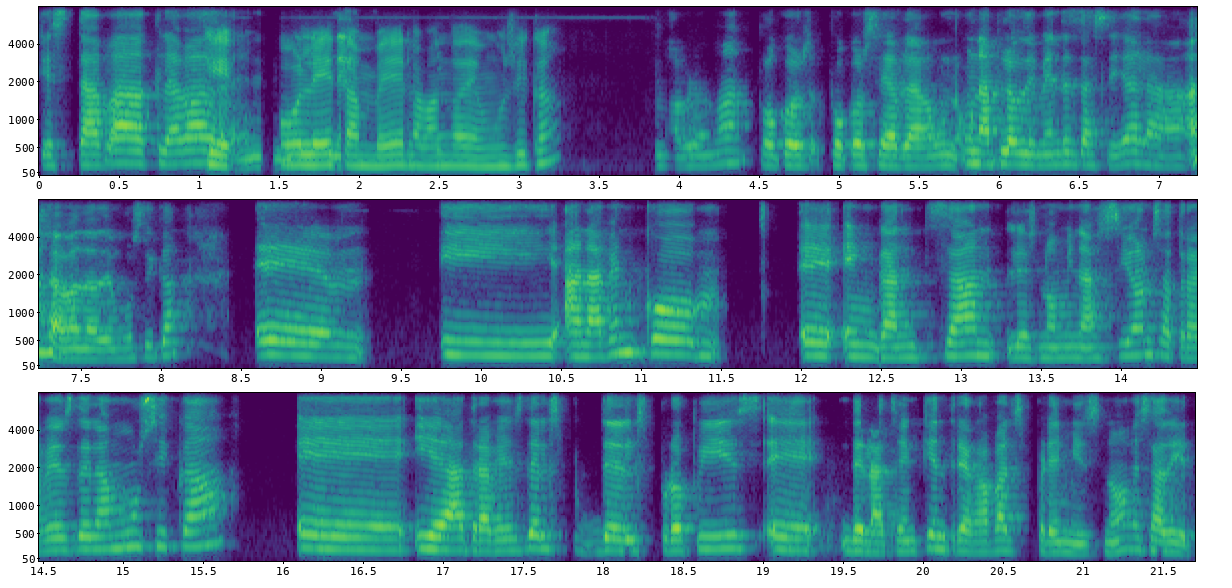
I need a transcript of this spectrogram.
que estava clavada Que en, ole en també la banda de música. una broma, poco, poco se habla, un, un aplaudiment des d'ací a, la, a la banda de música. Eh, I anaven com eh, enganxant les nominacions a través de la música eh, i a través dels, dels propis, eh, de la gent que entregava els premis, no? És a dir,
